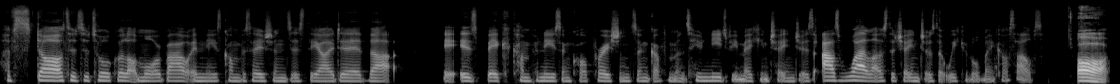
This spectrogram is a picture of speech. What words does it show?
have started to talk a lot more about in these conversations is the idea that it is big companies and corporations and governments who need to be making changes as well as the changes that we can all make ourselves. Oh,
